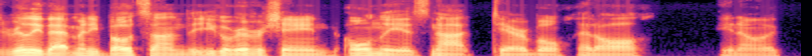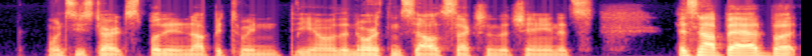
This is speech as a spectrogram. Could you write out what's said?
really, that many boats on the Eagle River chain only is not terrible at all. You know, once you start splitting it up between you know the north and south section of the chain, it's it's not bad. But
